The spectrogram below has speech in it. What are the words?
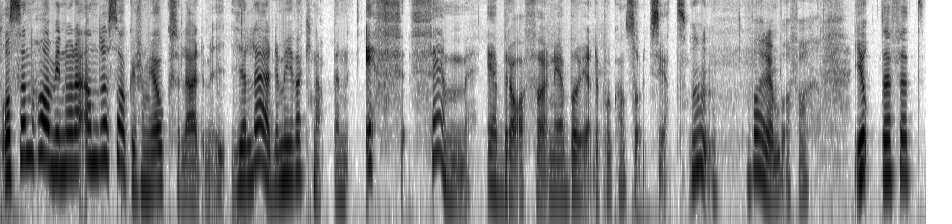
Och sen har vi några andra saker som jag också lärde mig. Jag lärde mig vad knappen F5 är bra för när jag började på konsortiet. Mm. Vad är den bra för? Jo, därför att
